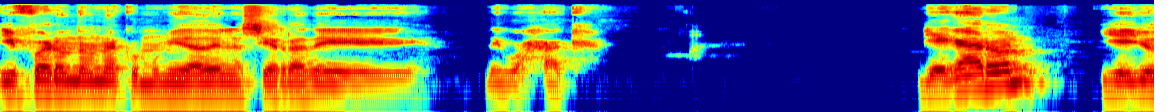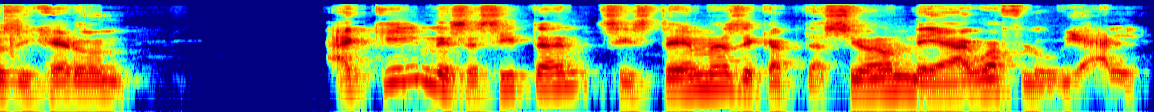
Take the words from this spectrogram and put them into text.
y fueron a una comunidad en la sierra de, Oaxaca. Llegaron y ellos dijeron, aquí necesitan sistemas de captación de agua fluvial.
